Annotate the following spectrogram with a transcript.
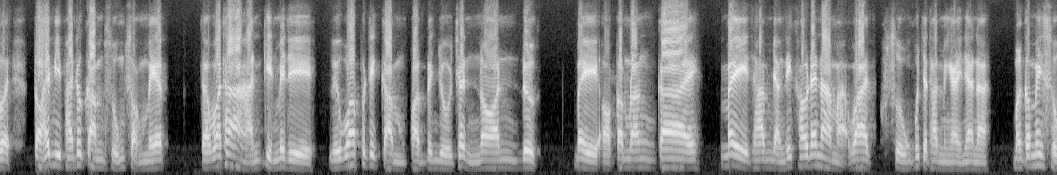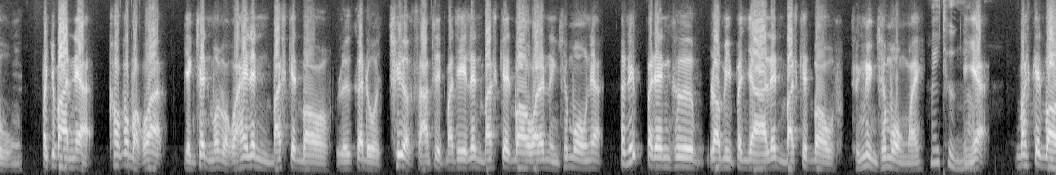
ด้วย ต่อให้มีพันธุกรรมสูงสองเมตร แต่ว่าถ้าอาหารกินไม่ดี หรือว่าพฤติกรรมความเป็นอยู่ เช่นนอนดึก ไม่ออกกำลังกาย ไม่ทำอย่างที่เขาแนะนำอะว่าสูงคุณจะทำยังไงเนี่ยนะมันก็ไม่สูง ปัจจุบันเนี่ยเขาก็บอกว่าอย่างเช่นมดบอกว่าให้เล่นบาสเกตบอล หรือกระโดดเชือก 30นาทีเล่นบาสเกตบอลวันละหนึ่งชั่วโมงเนี่ย ตอนนี้ประเด็นคือเรามีปัญญาเล่นบาสเกตบอลถึงหนึ่งชั่วโมงไหมไม่ถึงอย่างเงี้ยบาสเกตบอล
